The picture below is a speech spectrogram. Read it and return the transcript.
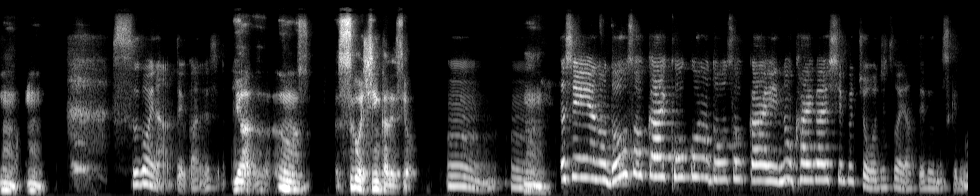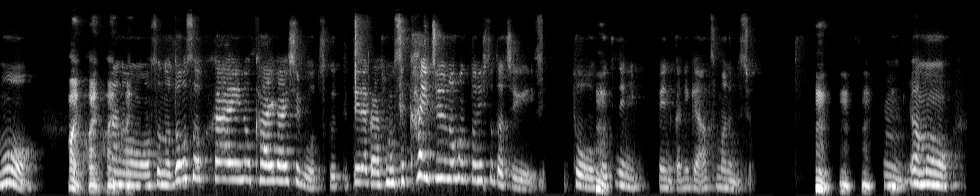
うんうん。すごいなっていう感じですよね。いや、うん、すごい進化ですよ。うんうん、うん、私あの同窓会高校の同窓会の海外支部長を実はやってるんですけども、はいはいはい、はい、あのその同窓会の海外支部を作っててだからその世界中の本当に人たちと1年に1遍か2回集まるんですよ。うんうんうん。うん、だからもう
